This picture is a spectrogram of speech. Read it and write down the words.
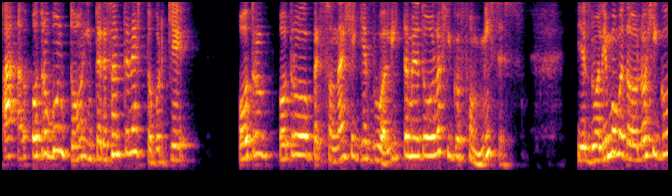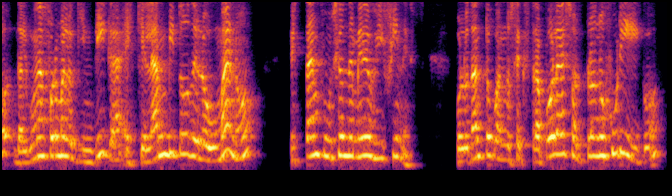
Ah, otro punto interesante en esto, porque otro, otro personaje que es dualista metodológico es von Mises. Y el dualismo metodológico, de alguna forma, lo que indica es que el ámbito de lo humano está en función de medios y fines. Por lo tanto, cuando se extrapola eso al plano jurídico,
